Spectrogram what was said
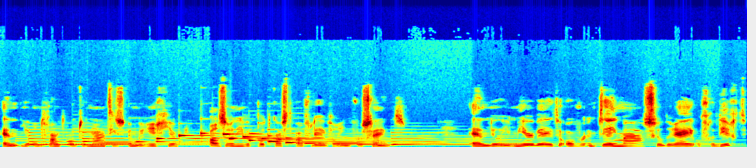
en je ontvangt automatisch een berichtje als er een nieuwe podcastaflevering verschijnt. En wil je meer weten over een thema, schilderij of gedicht?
